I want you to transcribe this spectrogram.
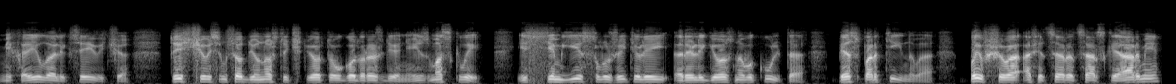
Михаила Алексеевича, 1894 года рождения, из Москвы, из семьи служителей религиозного культа, беспартийного, бывшего офицера царской армии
